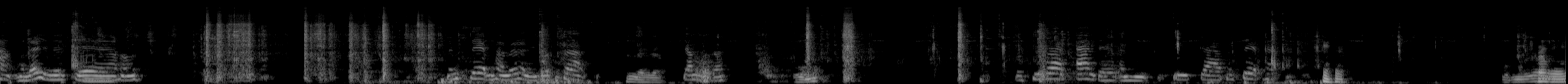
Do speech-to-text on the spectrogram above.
หักมาได้อยู่ในแจครับมันแซ่บค่ะแล้วอันนี้รสชาติอะไรล่ะจำหมดอะผมก็คือว่าอ้างแต่อันนี้ตีกาเพื่อแซ่บฮะผมนี่ครับผม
